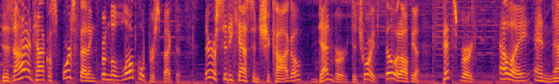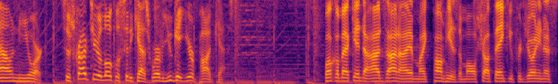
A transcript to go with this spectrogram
designed to tackle sports betting from the local perspective. There are CityCasts in Chicago, Denver, Detroit, Philadelphia, Pittsburgh, LA, and now New York. Subscribe to your local CityCast wherever you get your podcast. Welcome back into Odds On. I am Mike Palm. He is Amal Shah. Thank you for joining us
